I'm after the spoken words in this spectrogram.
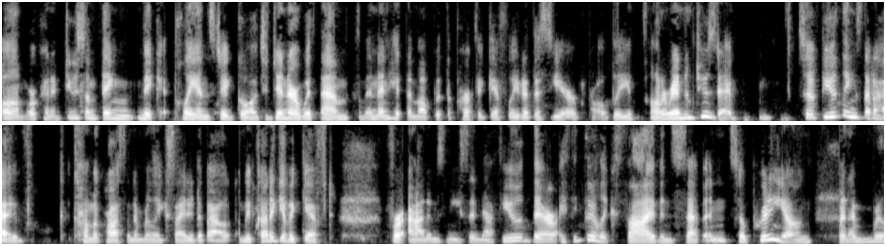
um, or kind of do something, make plans to go out to dinner with them, and then hit them up with the perfect gift later this year, probably on a random Tuesday. So, a few things that I've come across that I'm really excited about. We've got to give a gift for Adam's niece and nephew. They're, I think they're like five and seven, so pretty young. And I'm re-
